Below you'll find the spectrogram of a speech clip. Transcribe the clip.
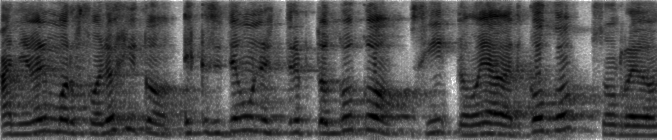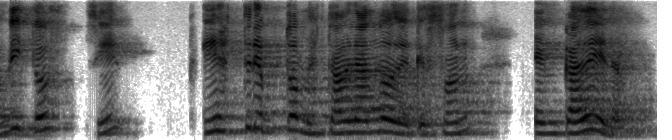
a nivel morfológico es que si tengo un estreptococo, ¿sí? lo voy a ver coco, son redonditos, ¿sí? y estrepto me está hablando de que son en cadena.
